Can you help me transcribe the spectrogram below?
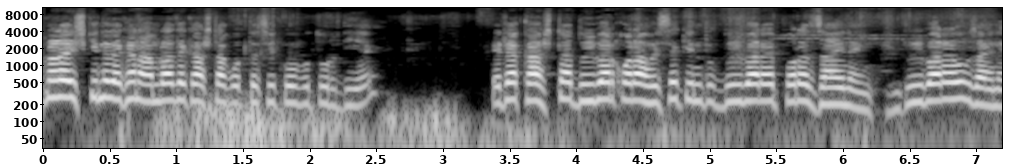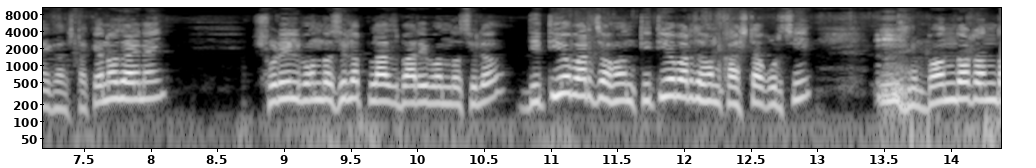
আপনারা স্ক্রিনে দেখেন, আমরা যে কাজটা করতেছি কবুতর দিয়ে। এটা কাজটা দুইবার করা হয়েছে, কিন্তু দুইবারের পরে যায় নাই। দুইবারেও যায় নাই কাজটা। কেন যায় নাই? শরীর বন্ধ ছিল প্লাস বাড়ি বন্ধ ছিল। দ্বিতীয়বার যখন, তৃতীয়বার যখন কাজটা করছি, বন্ধ টন্ধ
